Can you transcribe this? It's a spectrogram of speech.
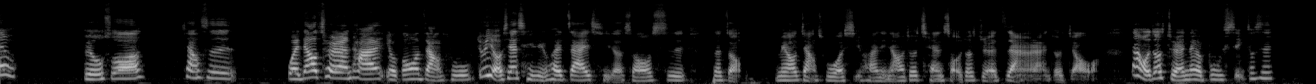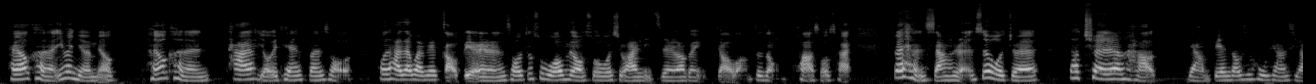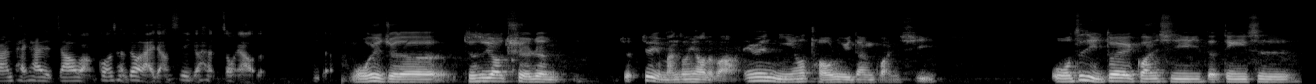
比如说像是我一定要确认他有跟我讲出，就有些情侣会在一起的时候是那种没有讲出我喜欢你，然后就牵手，就觉得自然而然就交往。但我就觉得那个不行，就是很有可能因为你们没有，很有可能他有一天分手了，或者他在外面搞别人的时候，就是我又没有说我喜欢你之类要跟你交往，这种话说出来就会很伤人。所以我觉得要确认好两边都是互相喜欢才开始交往，过程对我来讲是一个很重要的一个。我也觉得就是要确认，这这也蛮重要的吧，因为你要投入一段关系。我自己对关系的定义是，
